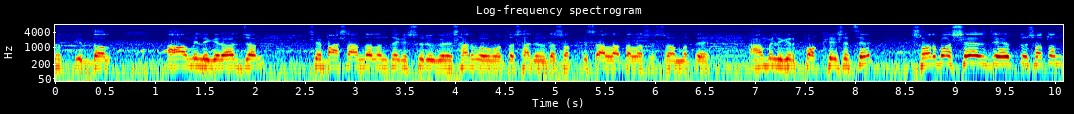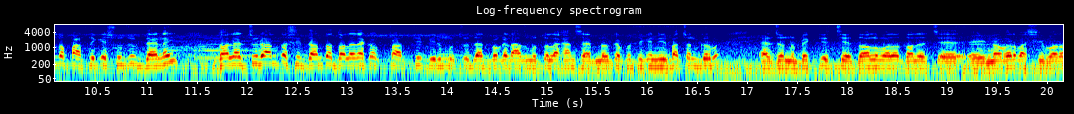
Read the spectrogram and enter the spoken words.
শক্তির দল, আওয়ামী লীগের অর্জন, সে ভাষা আন্দোলন থেকে শুরু করে সার্বভৌমত্ব, স্বাধীনতা সব কিছু আল্লাহ তাল্লাহ রহমতে আওয়ামী লীগের পক্ষে এসেছে। সর্বশেষ যেহেতু স্বতন্ত্র প্রার্থীকে সুযোগ দেয় নাই, দলের চূড়ান্ত সিদ্ধান্ত, দলের একক প্রার্থী বীর মুক্তিযোদ্ধা অ্যাডভোকেট আজমতুল্লাহ খান সাহেব নৌকা প্রতীকে নির্বাচন করবে। এর জন্য ব্যক্তির চেয়ে দল বড়, দলের চেয়ে এই নগরবাসী বড়,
